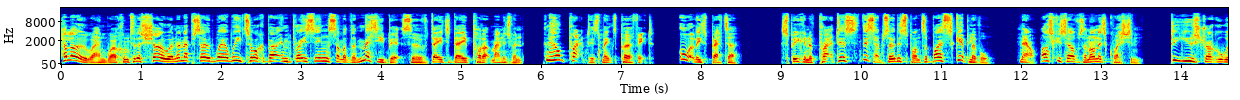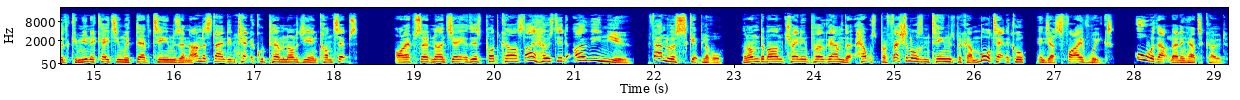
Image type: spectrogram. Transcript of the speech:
Hello, and welcome to the show and an episode where we talk about embracing some of the messy bits of day to day product management and how practice makes perfect, or at least better. Speaking of practice, this episode is sponsored by Skiplevel. Now, ask yourselves an honest question Do you struggle with communicating with dev teams and understanding technical terminology and concepts? On episode 98 of this podcast, I hosted Irene Yu, founder of Skiplevel, an on demand training program that helps professionals and teams become more technical in just five weeks, all without learning how to code.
